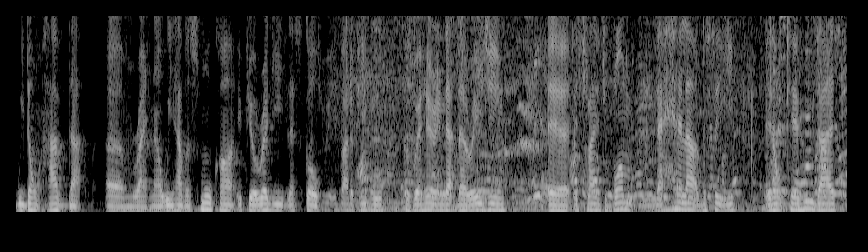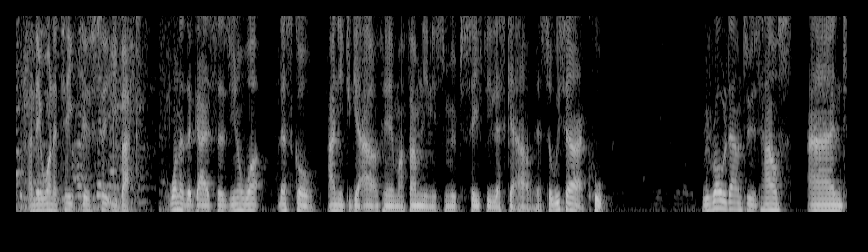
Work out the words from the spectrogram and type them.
we don't have that um, right now. We have a small car. If you're ready, let's go." By the people, because we're hearing that the regime uh, is trying to bomb the hell out of the city. They don't care who dies, and they want to take this city back. One of the guys says, "You know what? Let's go. I need to get out of here. My family needs to move to safety. Let's get out of here. So we said, all right, cool. We roll down to his house and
